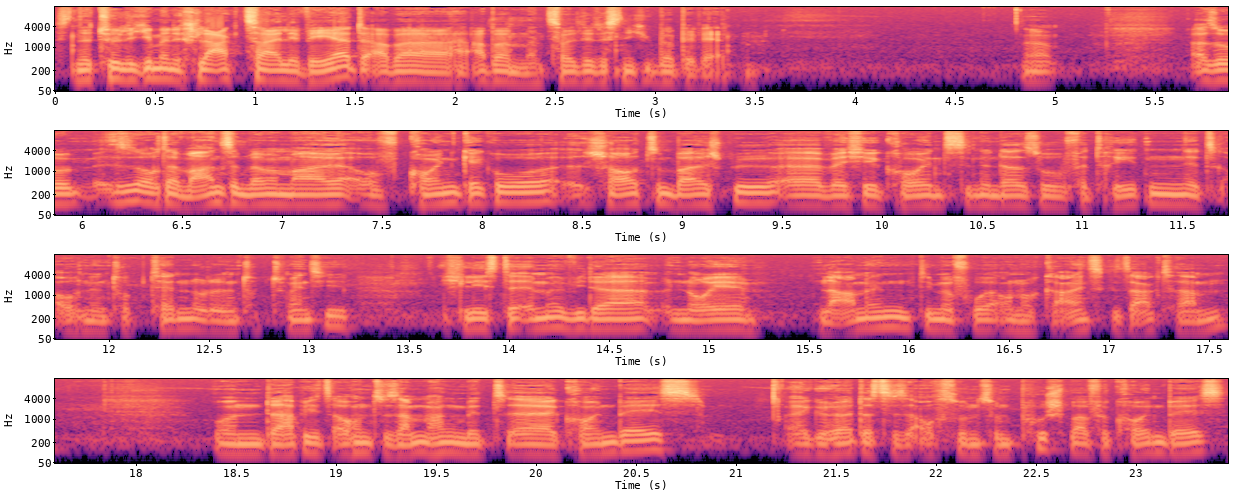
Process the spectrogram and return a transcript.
ist natürlich immer eine Schlagzeile wert, aber, aber man sollte das nicht überbewerten. Also es ist auch der Wahnsinn, wenn man mal auf CoinGecko schaut zum Beispiel, äh, welche Coins sind denn da so vertreten, jetzt auch in den Top 10 oder in den Top 20. Ich lese da immer wieder neue Namen, die mir vorher auch noch gar nichts gesagt haben. Und da habe ich jetzt auch im Zusammenhang mit äh, Coinbase äh, gehört, dass das auch so, so, ein Push war für Coinbase.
